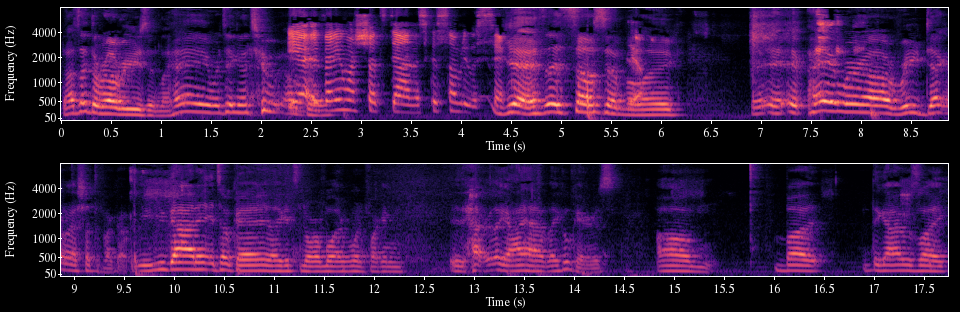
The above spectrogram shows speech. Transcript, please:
that's like the real reason. Like, hey, we're taking it too. Yeah, if anyone shuts down, it's because somebody was sick. Yeah, it's, it's so simple. Yeah. Like, i- i- if, hey, we're uh, redecking. Like, shut the fuck up. You, you got it. It's okay. Like, it's normal. Everyone fucking, like I have. Like, who cares? Um, but the guy was like,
